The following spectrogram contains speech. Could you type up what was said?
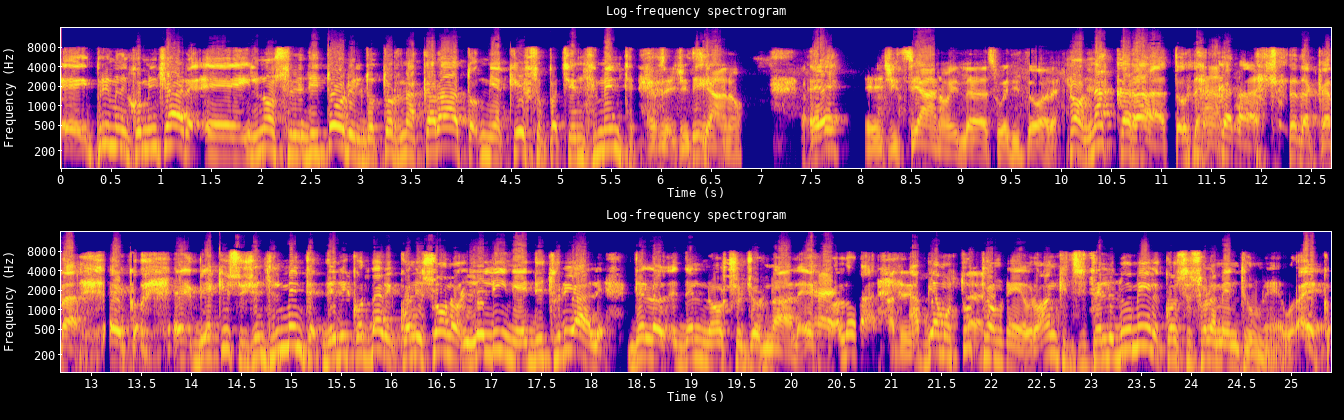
eh, prima di cominciare, eh, il nostro editore, il dottor Naccarato, mi ha chiesto pazientemente. Eh, sei egiziano, Eh? È egiziano il suo editore. No, Naccarato, Naccarato, Naccarato. Ecco, eh, mi ha chiesto gentilmente di ricordare quali sono le linee editoriali del, del nostro giornale. Ecco, Eh, allora abbiamo tutto eh. a un euro, anche Zitelle 2000 costa solamente un euro. Ecco,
